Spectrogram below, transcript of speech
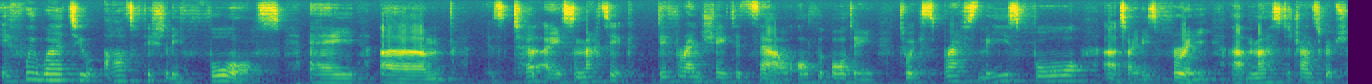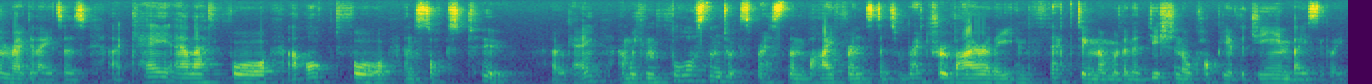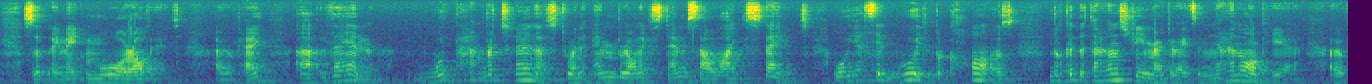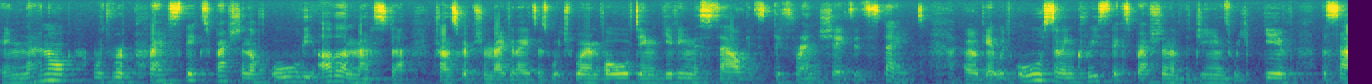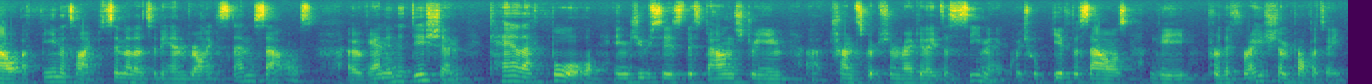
if we were to artificially force a um, a somatic differentiated cell of the body to express these four, uh, sorry, these three uh, master transcription regulators, uh, KLF4, uh, OCT4, and SOX2. Okay, and we can force them to express them by, for instance, retrovirally infecting them with an additional copy of the gene, basically, so that they make more of it. Okay, uh, then would that return us to an embryonic stem cell-like state? Well, yes, it would, because look at the downstream regulator, NANOG here. Okay, Nanog would repress the expression of all the other master transcription regulators which were involved in giving the cell its differentiated state. Okay, it would also increase the expression of the genes which give the cell a phenotype similar to the embryonic stem cells. Okay, and in addition, KLF4 induces this downstream uh, transcription regulator c-MYC, which will give the cells the proliferation property.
